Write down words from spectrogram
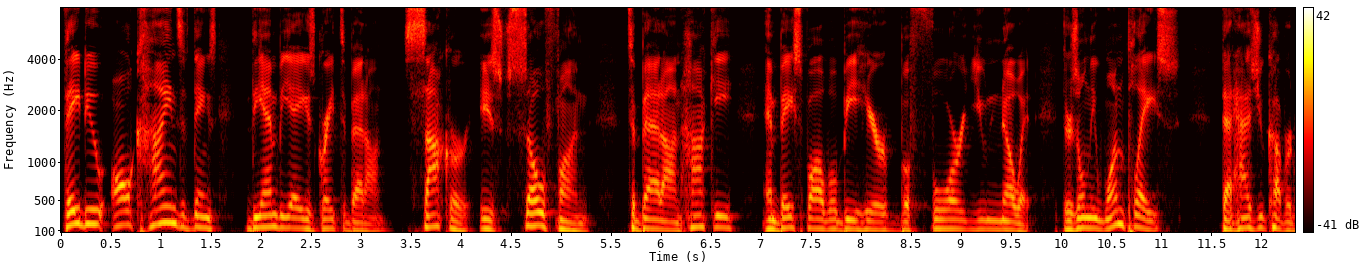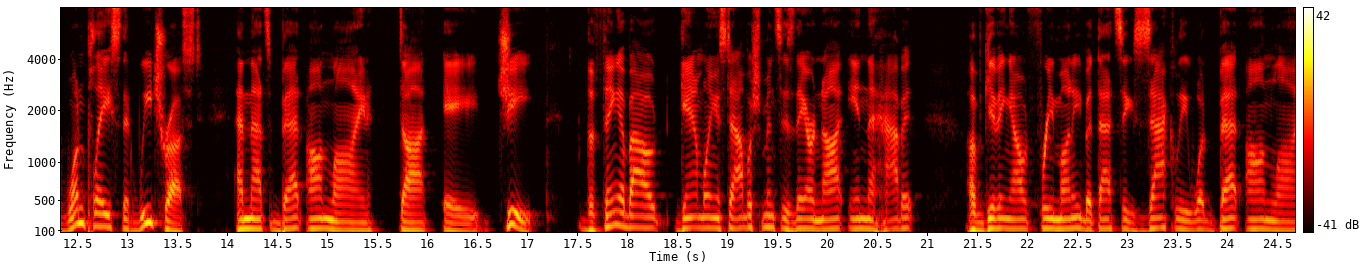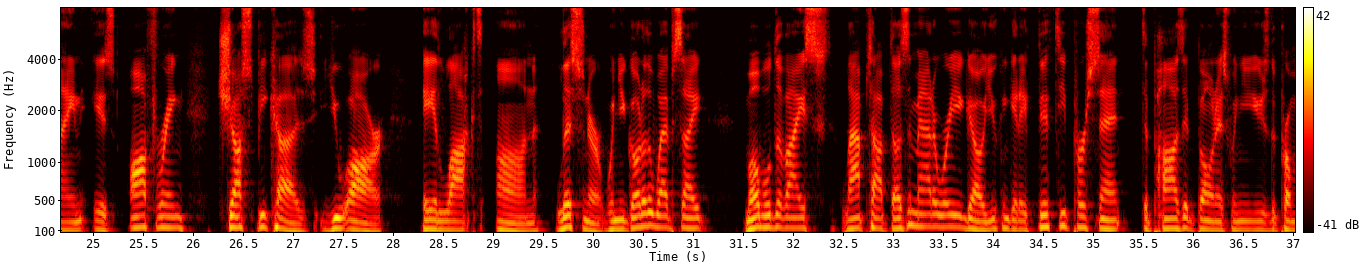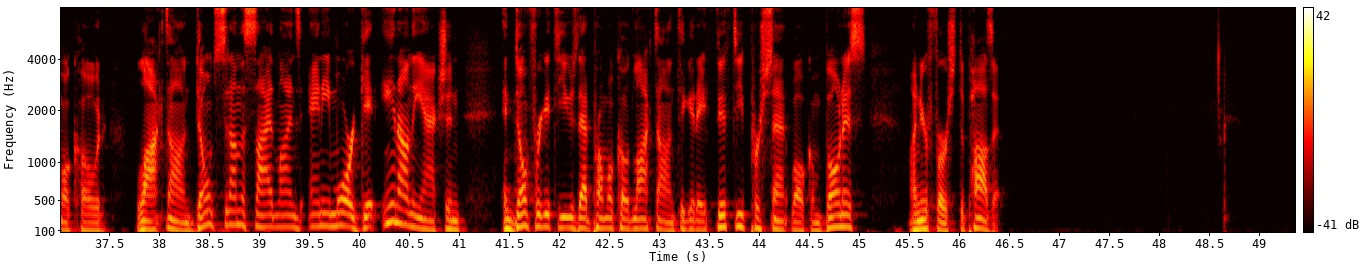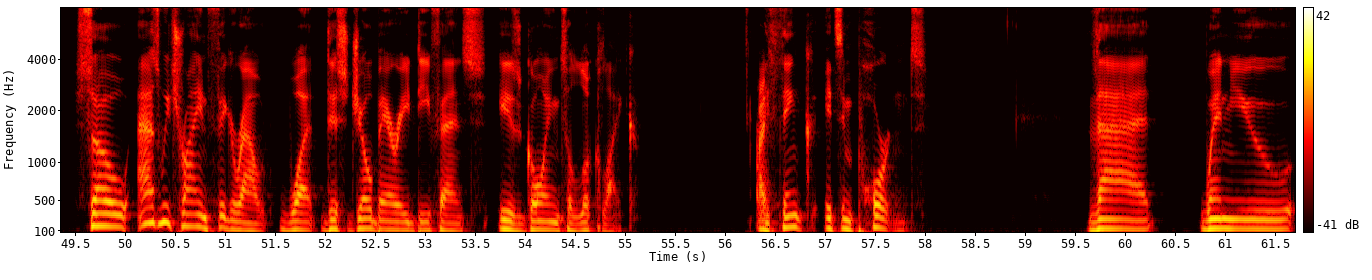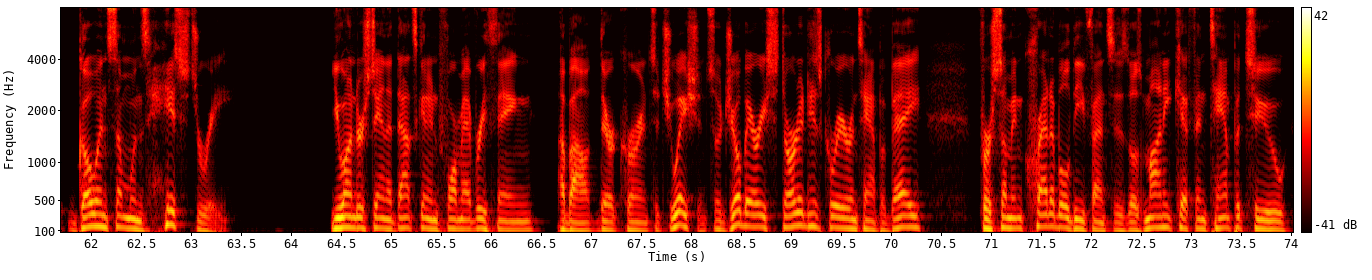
They do all kinds of things. The NBA is great to bet on. Soccer is so fun to bet on. Hockey and baseball will be here before you know it. There's only one place that has you covered, one place that we trust, and that's betonline.ag. The thing about gambling establishments is they are not in the habit of giving out free money, but that's exactly what Bet Online is offering just because you are a locked on listener. When you go to the website, mobile device, laptop, doesn't matter where you go, you can get a 50% deposit bonus when you use the promo code locked on. Don't sit on the sidelines anymore. Get in on the action. And don't forget to use that promo code locked on to get a 50% welcome bonus on your first deposit. So, as we try and figure out what this Joe Barry defense is going to look like, I think it's important that when you go in someone's history, you understand that that's going to inform everything about their current situation. So, Joe Barry started his career in Tampa Bay for some incredible defenses, those Monty Kiffin, Tampa 2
